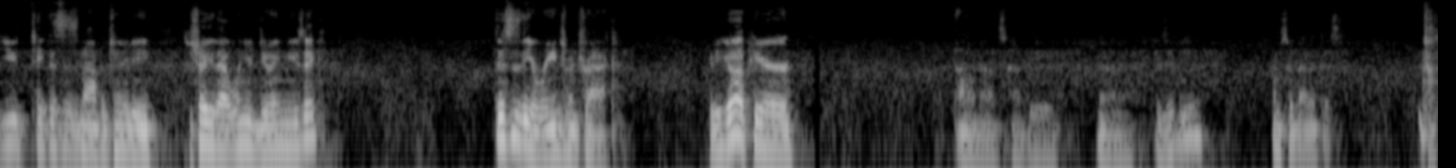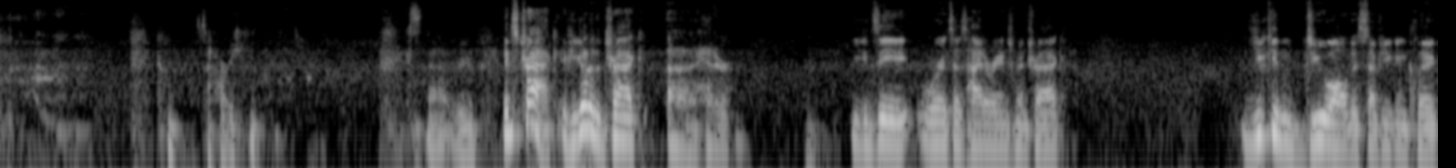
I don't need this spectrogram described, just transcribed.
you take this as an opportunity to show you that when you're doing music, this is the arrangement track. If you go up here, oh no, it's not view. No, is it view? I'm so bad at this. Sorry. it's not view. It's track. If you go to the track uh, header, you can see where it says hide arrangement track. You can do all this stuff. You can click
